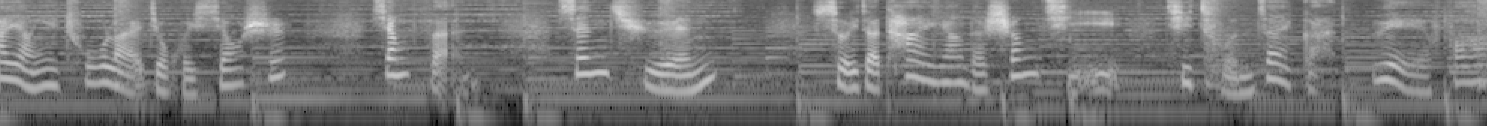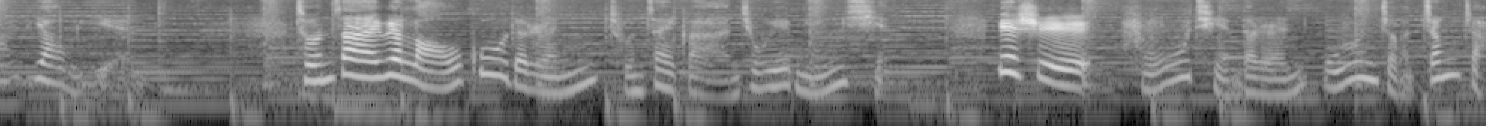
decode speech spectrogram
太阳一出来就会消失。相反，生存随着太阳的升起，其存在感越发耀眼。存在越牢固的人，存在感就越明显；越是肤浅的人，无论怎么挣扎，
